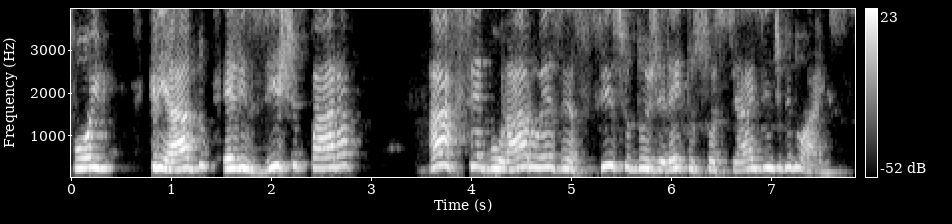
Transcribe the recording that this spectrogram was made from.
foi criado, ele existe para assegurar o exercício dos direitos sociais individuais.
